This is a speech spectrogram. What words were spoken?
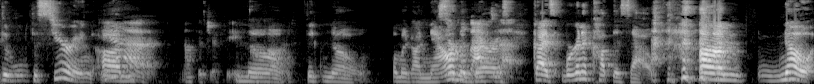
the, the steering. Um, yeah. Not the jiffy. No, the, no. Oh my god, now Circle I'm embarrassed. Guys, we're gonna cut this out. um, no,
